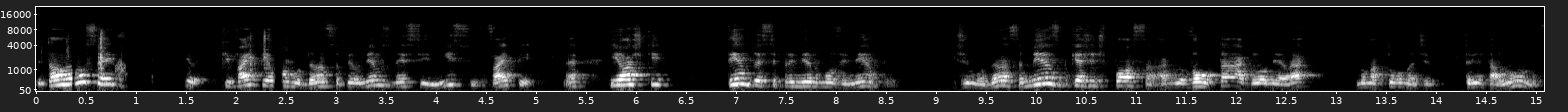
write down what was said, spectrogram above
Então, eu não sei que vai ter uma mudança, pelo menos nesse início, vai ter. Né? E eu acho que, tendo esse primeiro movimento de mudança, mesmo que a gente possa voltar a aglomerar numa turma de 30 alunos,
